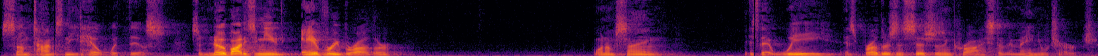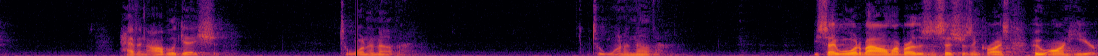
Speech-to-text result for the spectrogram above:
sometimes need help with this. So nobody's immune. Every brother. What I'm saying is that we, as brothers and sisters in Christ of Immanuel Church, have an obligation to one another. To one another you say, well, what about all my brothers and sisters in Christ who aren't here?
